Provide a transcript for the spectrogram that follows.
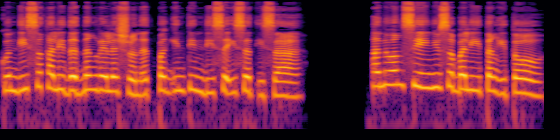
kundi sa kalidad ng relasyon at pag-intindi sa isa't isa. Ano ang sa inyo sa balitang ito?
